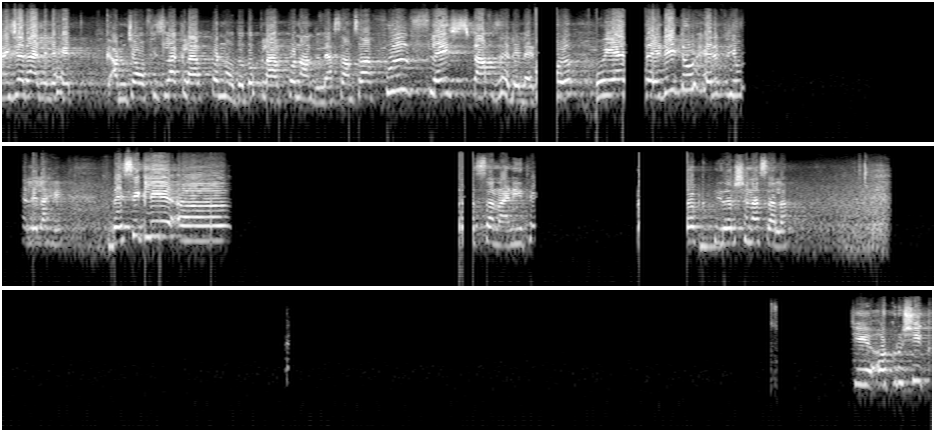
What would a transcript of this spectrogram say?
मॅनेजर आलेले आहेत. आमच्या ऑफिसला क्लार्क पण नव्हता तो क्लार्क पण आलेला आहे. असा आमचा फुल फ्लेज स्टाफ झालेला आहे. We are ready to help you झालेला आहे. बेसिकली सण आणि इथे निदर्शनास आला. की अकृषिक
